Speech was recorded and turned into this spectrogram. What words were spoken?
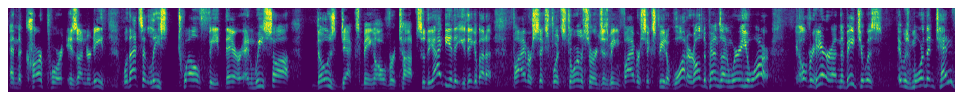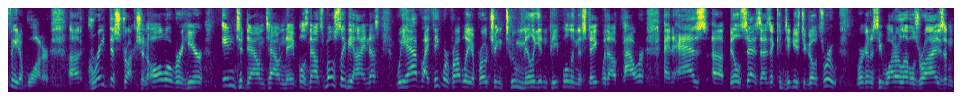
and the carport is underneath. Well, that's at least 12 feet there, and we saw those decks being overtopped. So the idea that you think about a five or six foot storm surge as being five or six feet of water, it all depends on where you are. Over here on the beach, it was it was more than 10 feet of water. Uh, great destruction all over here into downtown Naples. Now it's mostly behind us. We have, I think, we're probably approaching two million people in the state without power. And as uh, Bill says, as it continues to go through, we're going to see water levels rise. And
